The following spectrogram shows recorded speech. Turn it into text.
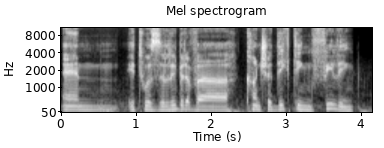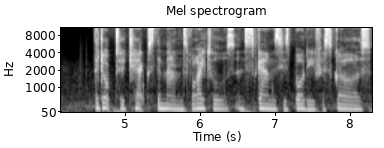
And it was a little bit of a contradicting feeling. The doctor checks the man's vitals and scans his body for scars.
